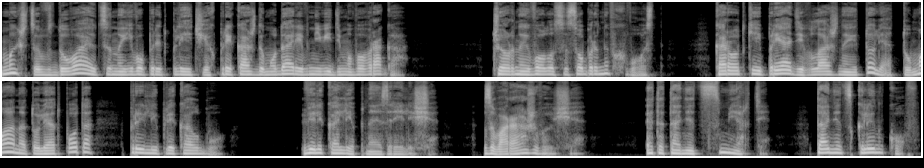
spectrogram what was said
Мышцы вздуваются на его предплечьях при каждом ударе в невидимого врага. Черные волосы собраны в хвост. Короткие пряди, влажные то ли от тумана, то ли от пота, прилипли к лбу. Великолепное зрелище. Завораживающее. Это танец смерти. Танец клинков.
